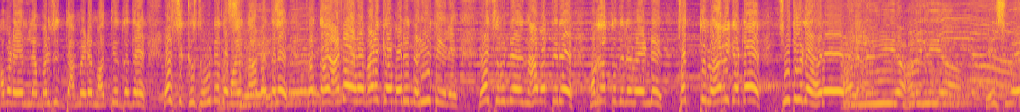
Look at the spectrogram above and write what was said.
അവിടെയെല്ലാം പരിശുദ്ധ അമ്മയുടെ മധ്യത്തെ യേശു ക്രിസ്തു. ഉന്നതമായ നാമത്തിൽ കർത്താവ് അടയാളം കാണിക്കാൻ വരുന്ന രീതിയിൽ യേശുവിന്റെ നാമത്തിന് മഹത്വത്തിന് വേണ്ടി ശക്തി പ്രാപിക്കട്ടെ. ശ്രുതിയുടെ ഹല്ലേലൂയ. ഹല്ലേലൂയ യേശുവേ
